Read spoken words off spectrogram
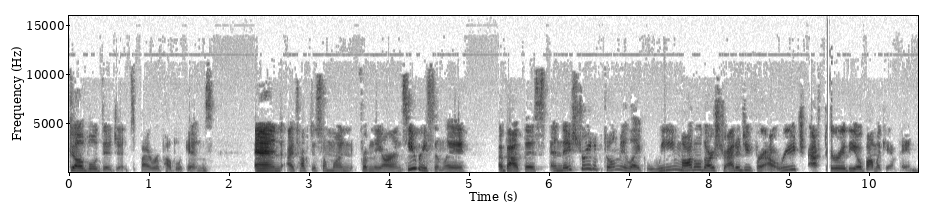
double digits by Republicans. And I talked to someone from the RNC recently about this and they straight up told me like we modeled our strategy for outreach after the Obama campaign.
